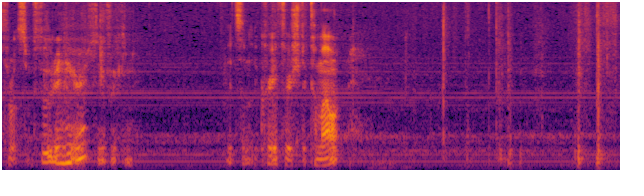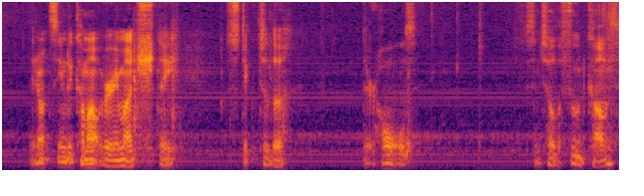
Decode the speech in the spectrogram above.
Throw some food in here, see if we can get some of the crayfish to come out. They don't seem to come out very much. They stick to the their holes until the food comes.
